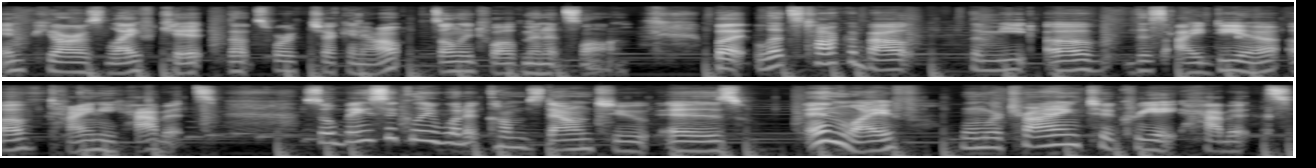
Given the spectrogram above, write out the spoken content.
NPR's Life Kit that's worth checking out. It's only 12 minutes long. But let's talk about the meat of this idea of tiny habits. So, basically, what it comes down to is in life, when we're trying to create habits,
